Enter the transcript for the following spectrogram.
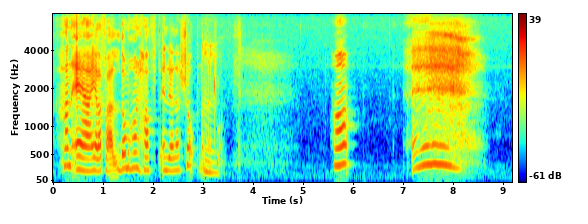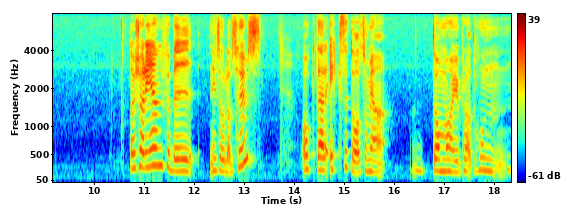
Han är i alla fall, de har haft en relation de här två. Ja. Eh. De kör igen förbi Nils Olavs hus. Och det här exet då som jag, de har ju pratat, hon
